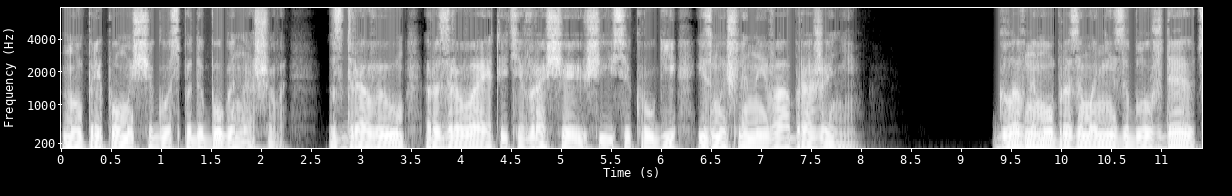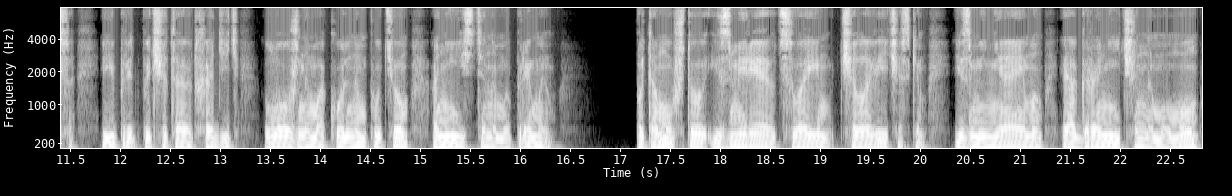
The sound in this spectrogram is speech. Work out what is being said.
Но при помощи Господа Бога нашего здравый ум разрывает эти вращающиеся круги, измышленные воображением. Главным образом они заблуждаются и предпочитают ходить ложным окольным путем, а не истинным и прямым, потому что измеряют своим человеческим, изменяемым и ограниченным умом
